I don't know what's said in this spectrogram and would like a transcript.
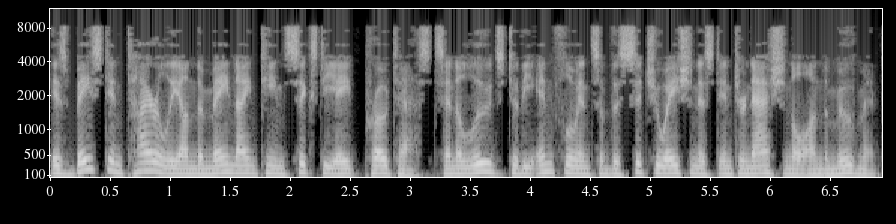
is based entirely on the May 1968 protests and alludes to the influence of the Situationist International on the movement.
